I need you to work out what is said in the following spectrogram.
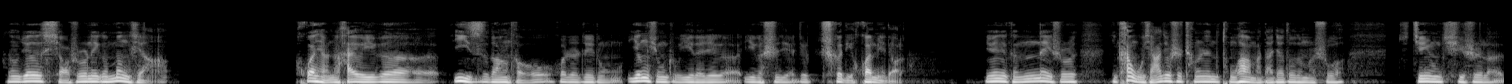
可能我觉得小时候那个梦想，幻想着还有一个义字当头或者这种英雄主义的这个一个世界，就彻底幻灭掉了。因为可能那时候你看武侠就是成人的童话嘛，大家都这么说。金庸去世了，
